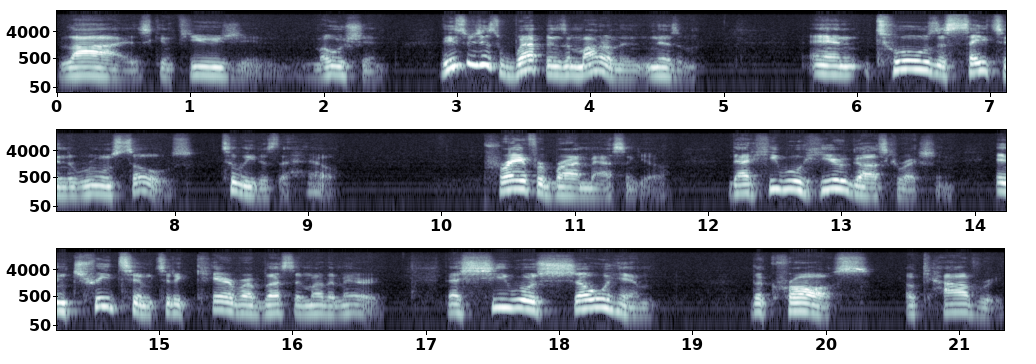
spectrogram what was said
lies, confusion, emotion. These are just weapons of modernism and tools of Satan to ruin souls, to lead us to hell. Pray for Bryan Massingale that he will hear God's correction and treat him to the care of our Blessed Mother Mary, that she will show him the cross of Calvary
